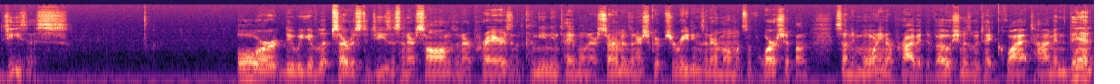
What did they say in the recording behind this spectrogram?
Jesus? Or do we give lip service to Jesus in our songs and our prayers and the communion table and our sermons and our scripture readings and our moments of worship on Sunday morning or private devotion as we take quiet time and then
